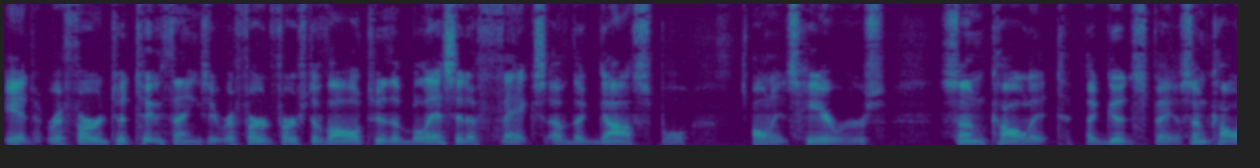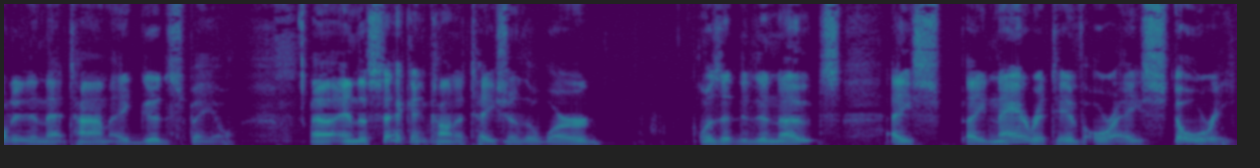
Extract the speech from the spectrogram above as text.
It referred to two things. It referred, first of all, to the blessed effects of the gospel on its hearers, some call it a good spell. Some called it in that time a good spell. Uh, and the second connotation of the word was that it denotes a, a narrative or a story.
